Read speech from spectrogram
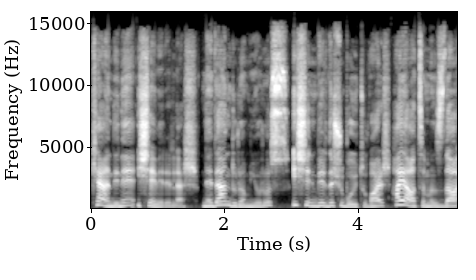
kendini işe verirler. Neden duramıyoruz? İşin bir de şu boyutu var. Hayatımızda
